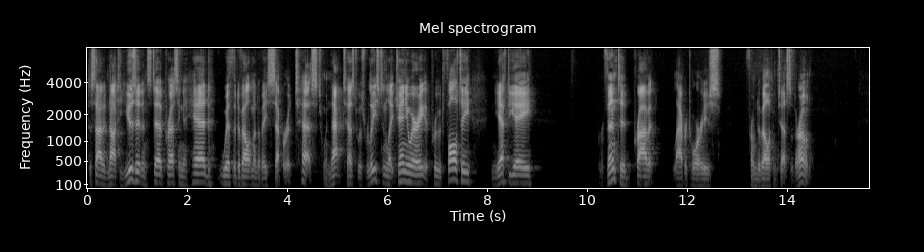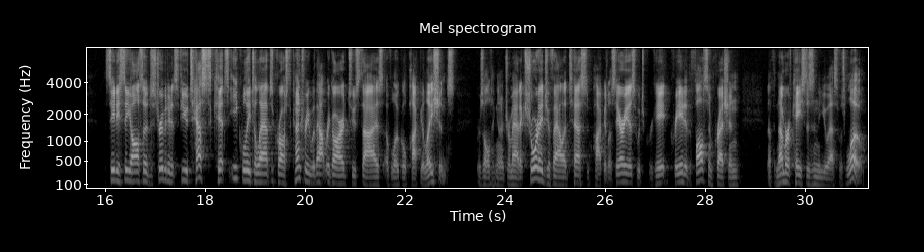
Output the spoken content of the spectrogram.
decided not to use it, instead, pressing ahead with the development of a separate test. When that test was released in late January, it proved faulty, and the FDA prevented private laboratories from developing tests of their own. The CDC also distributed its few test kits equally to labs across the country without regard to size of local populations, resulting in a dramatic shortage of valid tests in populous areas, which create, created the false impression that the number of cases in the U.S. was low.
